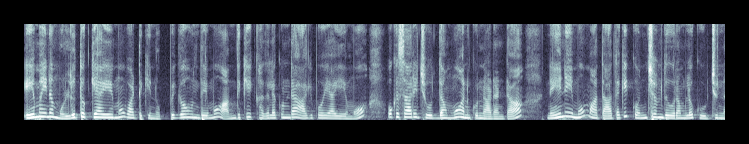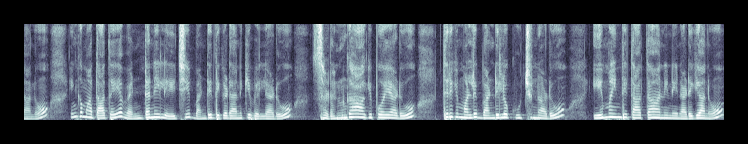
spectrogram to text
ఏమైనా ముళ్ళు తొక్కాయేమో వాటికి నొప్పిగా ఉందేమో అందుకే కదలకుండా ఆగిపోయాయేమో ఒకసారి చూద్దాము అనుకున్నాడంట. నేనేమో మా తాతకి కొంచెం దూరంలో కూర్చున్నాను. ఇంకా మా తాతయ్య వెంటనే లేచి బండి దిగడానికి వెళ్ళాడు. సడన్గా ఆగిపోయాడు. తిరిగి మళ్ళీ బండిలో కూర్చున్నాడు. ఏమైంది తాత అని నేను అడిగాను.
